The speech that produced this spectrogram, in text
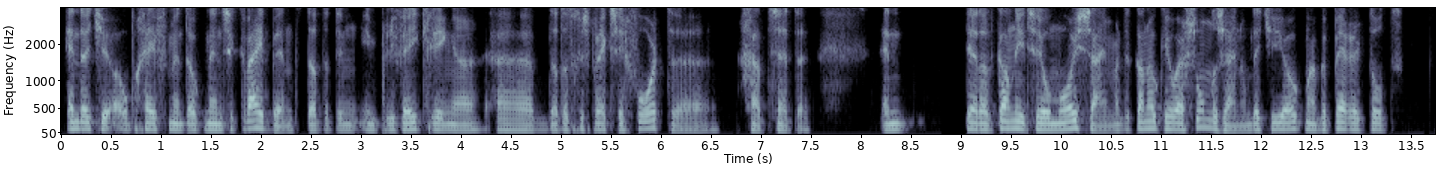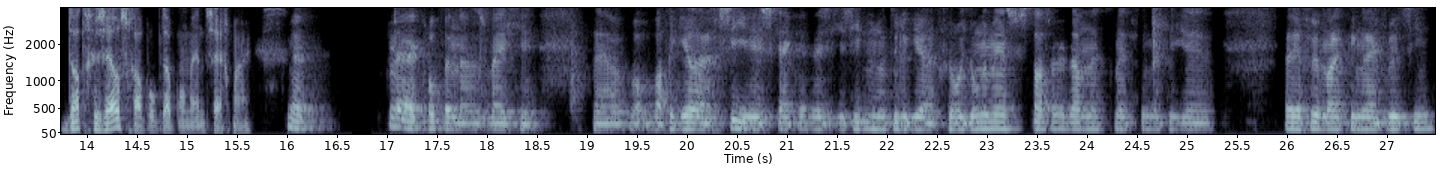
En dat je op een gegeven moment ook mensen kwijt bent. Dat het in, in privékringen, uh, dat het gesprek zich voort uh, gaat zetten. En ja, dat kan iets heel moois zijn, maar dat kan ook heel erg zonde zijn, omdat je je ook maar beperkt tot dat gezelschap op dat moment, zeg maar. Ja, ja klopt. En dat is een beetje uh, wat ik heel erg zie is, kijk, je ziet nu natuurlijk heel erg veel jonge mensen starten dan met, met, met die, uh, de marketingrevolutie.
